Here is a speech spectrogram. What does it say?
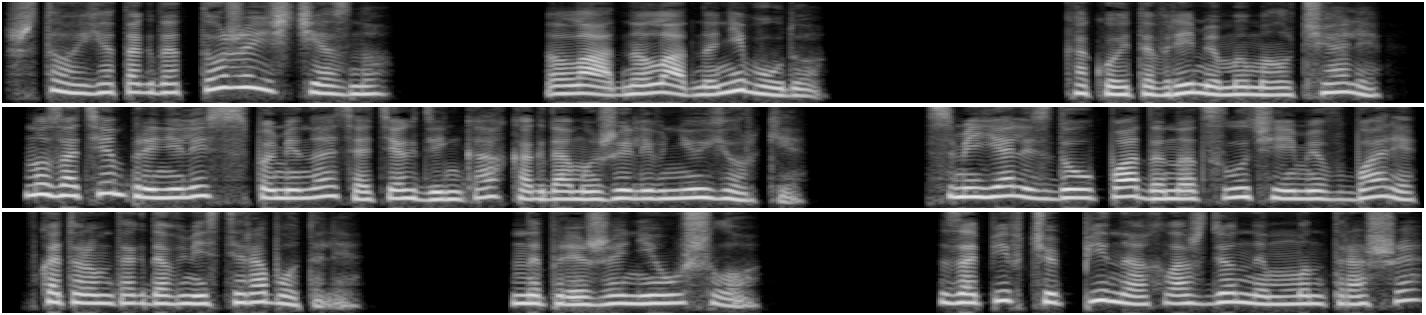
«Что, я тогда тоже исчезну?» «Ладно, ладно, не буду». Какое-то время мы молчали, но затем принялись вспоминать о тех деньках, когда мы жили в Нью-Йорке смеялись до упада над случаями в баре, в котором тогда вместе работали. Напряжение ушло. Запив чуппи охлажденным охлажденном мантраше,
